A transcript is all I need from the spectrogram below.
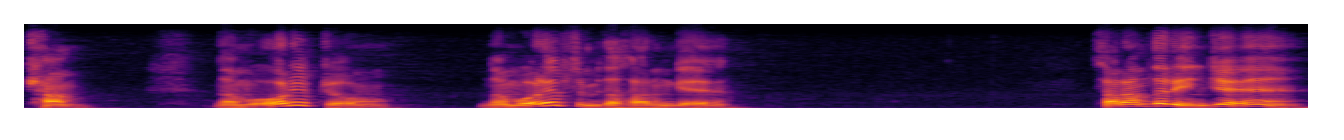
참, 너무 어렵죠. 너무 어렵습니다, 사는 게. 사람들이 이제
